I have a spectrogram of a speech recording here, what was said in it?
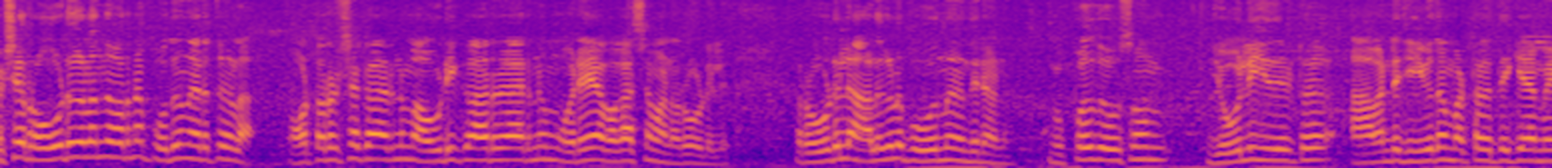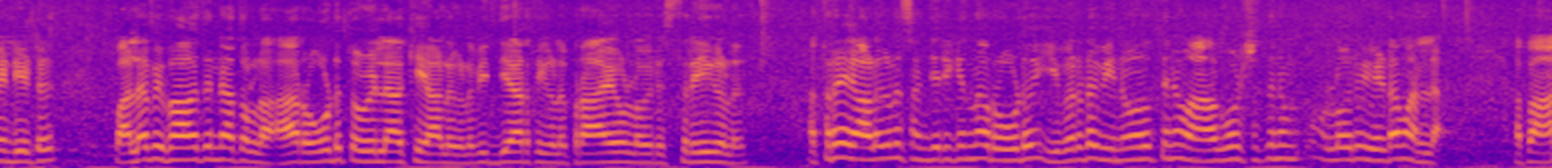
പക്ഷേ റോഡുകളെന്ന് പറഞ്ഞാൽ പൊതുനിരത്തുകളാണ് ഓട്ടോറിക്ഷക്കാരനും ഔഡി കാറുകാരനും ഒരേ അവകാശമാണ് റോഡിൽ. റോഡിൽ ആളുകൾ പോകുന്നത് എന്തിനാണ്? മുപ്പത് ദിവസവും ജോലി ചെയ്തിട്ട് അവന്റെ ജീവിതം വട്ടമെത്തിക്കാൻ വേണ്ടിയിട്ട് പല വിഭാഗത്തിന്റെ അകത്തുള്ള ആ റോഡ് തൊഴിലാക്കിയ ആളുകൾ വിദ്യാർത്ഥികൾ പ്രായമുള്ളവർ സ്ത്രീകൾ അത്രയും ആളുകൾ സഞ്ചരിക്കുന്ന റോഡ് ഇവരുടെ വിനോദത്തിനും ആഘോഷത്തിനും ഉള്ള ഒരു ഇടമല്ല. അപ്പോൾ ആ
